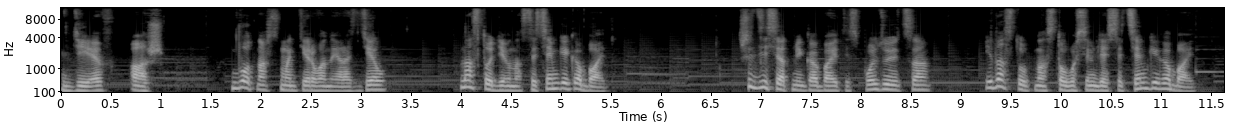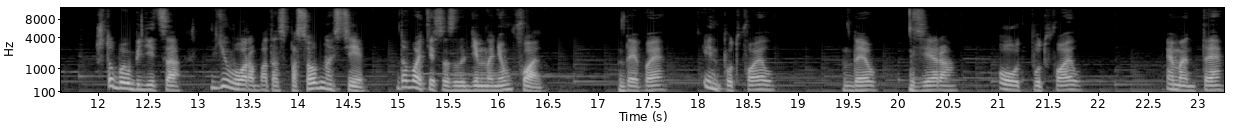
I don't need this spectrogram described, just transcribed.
DF, H. Вот наш смонтированный раздел на 197 гигабайт. 60 мегабайт используется и доступно 187 гигабайт. Чтобы убедиться в его работоспособности, давайте создадим на нем файл db input файл dev zero output файл mnt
